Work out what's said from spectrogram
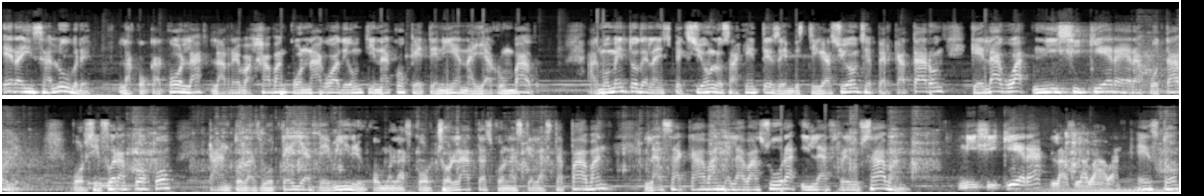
era insalubre. La Coca-Cola la rebajaban con agua de un tinaco que tenían ahí arrumbado. Al momento de la inspección, los agentes de investigación se percataron que el agua ni siquiera era potable. Por si fuera poco, tanto las botellas de vidrio como las corcholatas con las que las tapaban, las sacaban de la basura y las reusaban. Ni siquiera las lavaban. Esto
